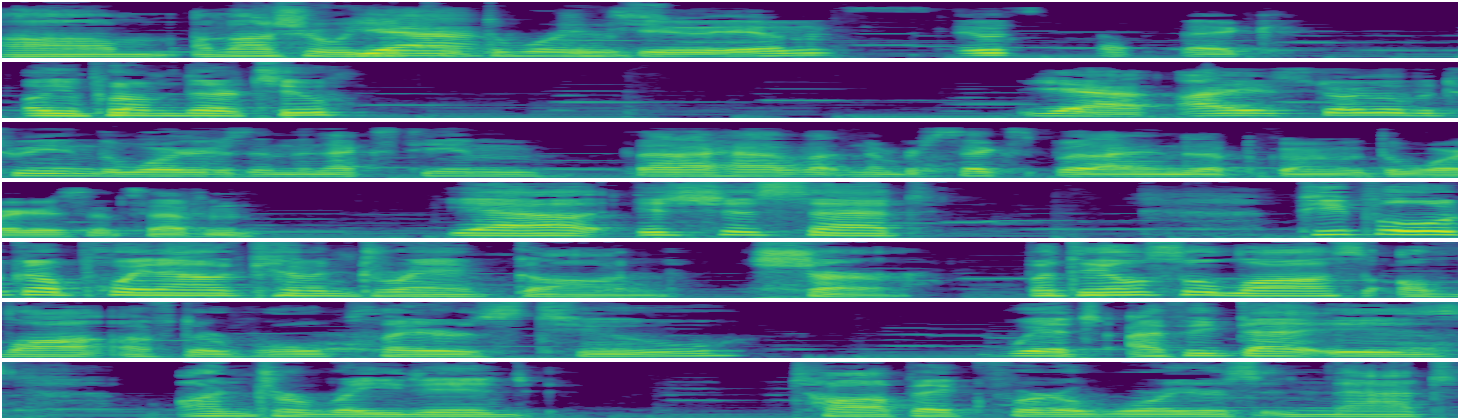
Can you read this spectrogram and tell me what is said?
Um, I'm not sure where you yeah, put the Warriors. too. It was it was a tough pick. Oh, you put them there too. Yeah, I struggle between the Warriors and the next team that I have at number six, but I ended up going with the Warriors at seven. Yeah, it's just that people are gonna point out Kevin Durant gone, sure, but they also lost a lot of their role players too, which I think that is underrated topic for the Warriors in that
